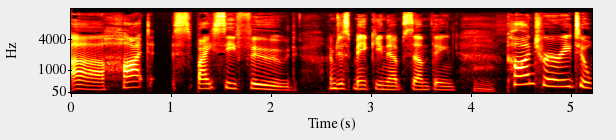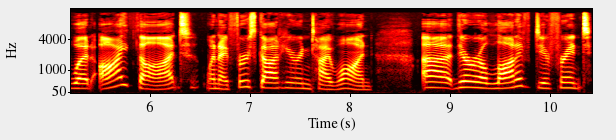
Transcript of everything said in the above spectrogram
uh, hot, spicy food. I'm just making up something. Mm. Contrary to what I thought when I first got here in Taiwan, uh, there are a lot of different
